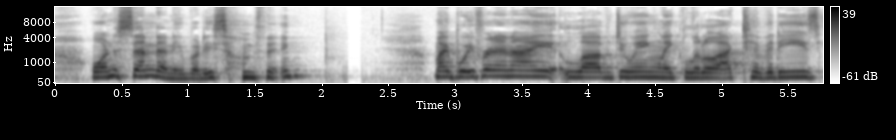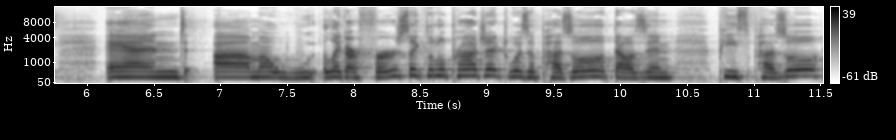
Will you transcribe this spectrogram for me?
want to send anybody something. My boyfriend and I love doing like little activities, and um, w- like our first like little project was a puzzle, a thousand piece puzzle,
